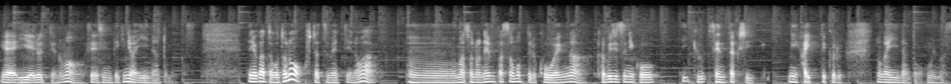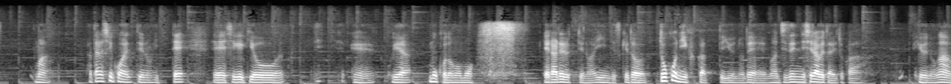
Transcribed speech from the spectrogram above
え、言えるっていうのも精神的にはいいなと思います。で良かったことの2つ目っていうのは、うんまあ、その年パスを持ってる公園が確実にこう行く選択肢に入ってくるのがいいなと思います。まあ、新しい公園っていうのを行って、えー、刺激を、ね、えー、親も子供も得られるっていうのはいいんですけど、どこに行くかっていうので、まあ、事前に調べたりとかいうのが、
